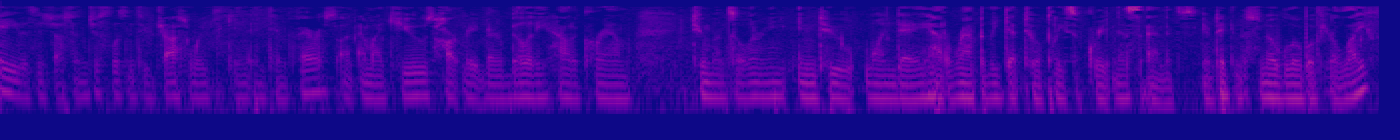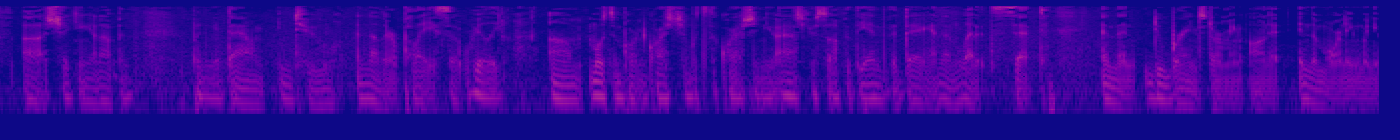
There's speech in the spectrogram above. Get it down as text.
Hey, this is Justin. Just listen to Josh Waitzkin and Tim Ferriss on MIQ's heart rate variability, how to cram two months of learning into one day, how to rapidly get to a place of greatness, and it's you know taking the snow globe of your life, uh, shaking it up and putting it down into another place. So really, um, most important question: What's the question you ask yourself at the end of the day, and then let it sit, and then do brainstorming on it in the morning when you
